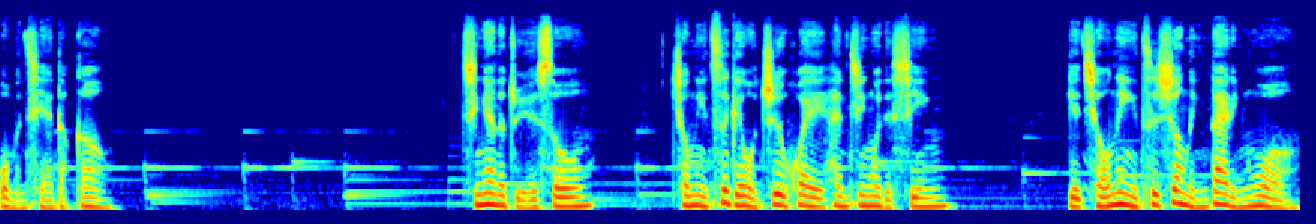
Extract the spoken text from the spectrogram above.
我们起来祷告，亲爱的主耶稣，求你赐给我智慧和敬畏的心，也求你赐圣灵带领我，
